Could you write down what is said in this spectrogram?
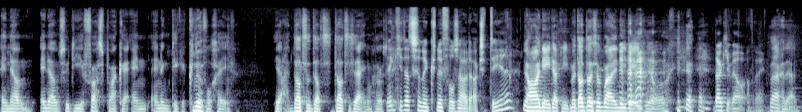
en dan, en dan zo'n dier vastpakken en, en een dikke knuffel geven. Ja, dat, dat, dat is eigenlijk nog Denk je dat ze een knuffel zouden accepteren? Nou, nee, dat niet, maar dat was ook wel een idee. Dankjewel, André. Graag gedaan.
